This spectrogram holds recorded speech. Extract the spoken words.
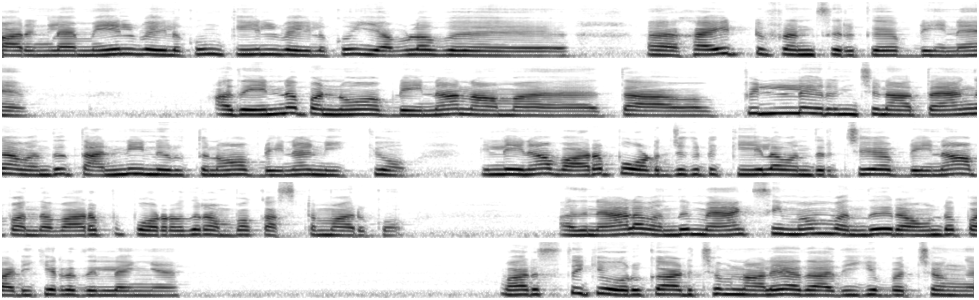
பாருங்களேன் மேல் வெயிலுக்கும் கீழ் வெயிலுக்கும் எவ்வளவு ஹைட் டிஃப்ரென்ஸ் இருக்குது அப்படின்னு. அது என்ன பண்ணும் அப்படின்னா நாம் த பில்லு இருந்துச்சுன்னா தேங்காய் வந்து தண்ணி நிறுத்தினோம் அப்படின்னா நிற்கும் இல்லைன்னா வரப்பு உடஞ்சிக்கிட்டு கீழே வந்துருச்சு அப்படின்னா அப்போ அந்த வரப்பு போடுறது ரொம்ப கஷ்டமாக இருக்கும். அதனால வந்து மேக்ஸிமம் வந்து ரவுண்டப் அடிக்கிறது இல்லைங்க. வருஷத்துக்கு ஒருக்கா அடித்தோம்னாலே அது அதிகபட்சங்க.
